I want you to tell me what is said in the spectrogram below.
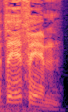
FM.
